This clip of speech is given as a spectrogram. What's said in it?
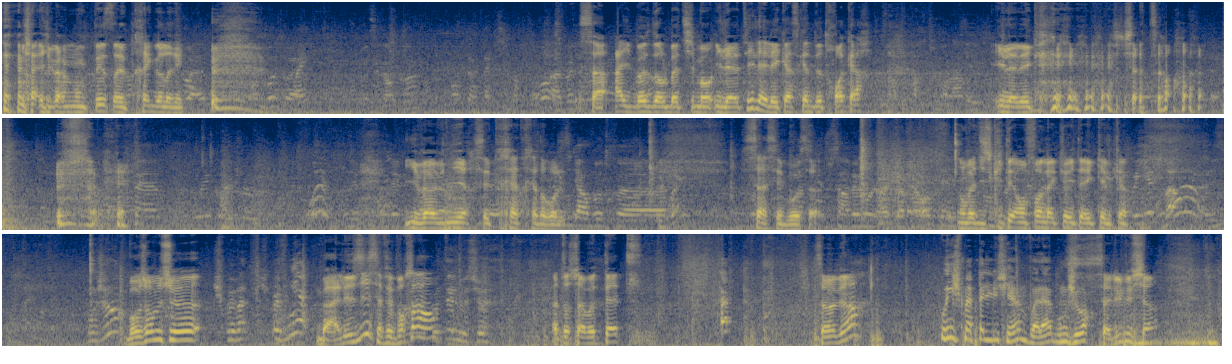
là il va monter, ça va être très gaulerie. Ça, ah il bosse dans le bâtiment. Il a, tu sais, il a les casquettes de trois quarts. Il a les. J'adore. Il va venir, c'est très très drôle. Ça c'est beau ça. On va discuter enfin de l'actualité avec quelqu'un. Bonjour, Bonjour monsieur je peux, je peux venir Bah allez-y, ça fait pour ça hein. Attention à votre tête. Ça va bien? Oui, je m'appelle Lucien, voilà, bonjour. Salut Lucien.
